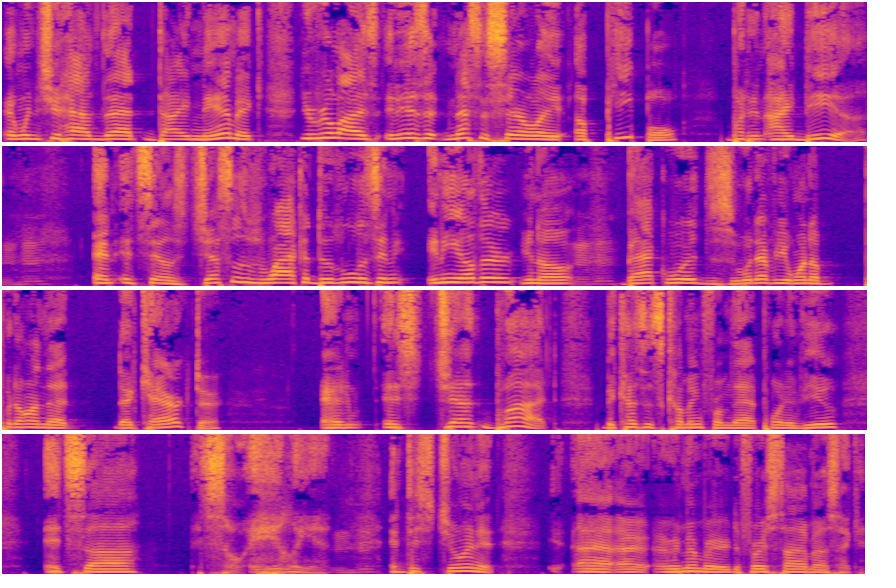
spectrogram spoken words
And when you have that dynamic, you realize it isn't necessarily a people, but an idea. Mm-hmm. And it sounds just as wackadoodle as any, any other, you know, mm-hmm. backwoods, whatever you want to put on that, that character. And it's just but because it's coming from that point of view, it's uh it's so alien Mm-hmm. and disjointed. Uh, I, I remember the first time I was like,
